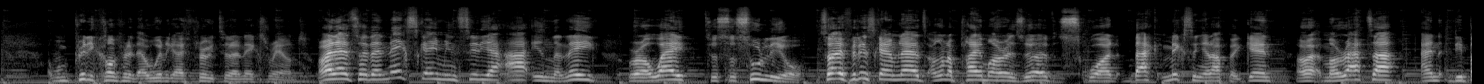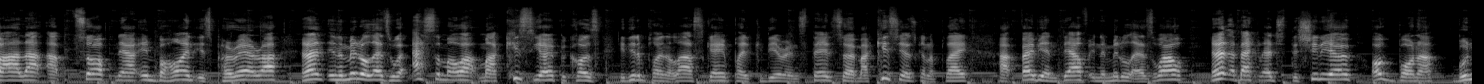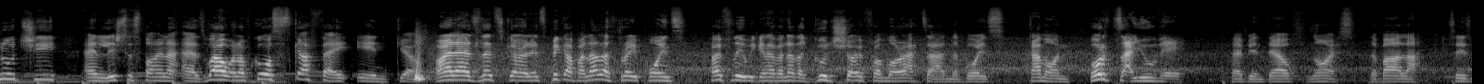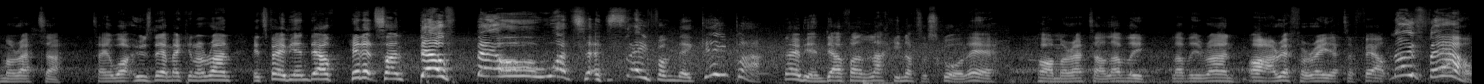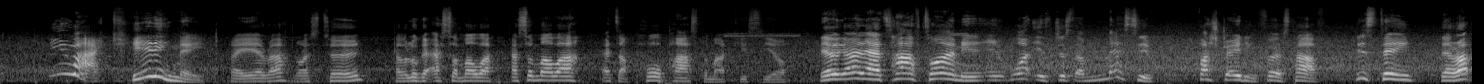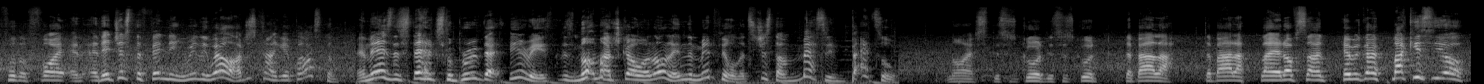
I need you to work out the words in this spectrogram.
I'm pretty confident that we're going to go through to the next round. Alright lads, so the next game in Serie A in the league we're away to Sassuolo. So for this game, lads, I'm going to play my reserve squad back, mixing it up again. All right, Morata and Dybala up top. Now, in behind is Pereyra. And in the middle, lads, we've got Asamoah Marchisio because he didn't play in the last game, played Khedira instead. So Marchisio is going to play. Uh, Fabian Delph in the middle as well. And at the back, lads, De Sciglio, Ogbonna, Bonucci, and Lichtsteiner as well. And of course, Scaffe in goal. Alright lads, let's go. Let's pick up another three points. Hopefully we can have another good show from Morata and the boys. Come on. Forza Juve. Fabian Delph. Nice. Dybala. Sees Morata. Tell you what, who's there making a run? It's Fabian Delph. Hit it, son. Delph! Oh, what a save from the keeper. Fabian Delph unlucky not to score there. Oh, Morata, lovely, lovely run. Oh, referee, that's a foul. No foul! You are kidding me. Pereyra, nice turn. Have a look at Asamoah. Asamoah, that's a poor pass to Marchisio. There we go, that's half time in, in what is just a massive, frustrating first half. This team, they're up for the fight and, and, they're just defending really well. I just can't get past them. And there's the stats to prove that theory. There's not much going on in the midfield. It's just a massive battle. Nice. This is good. This is good. Dybala. Dybala. Lay it off, son. Here we go. Marchisio.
